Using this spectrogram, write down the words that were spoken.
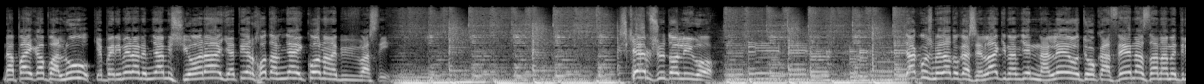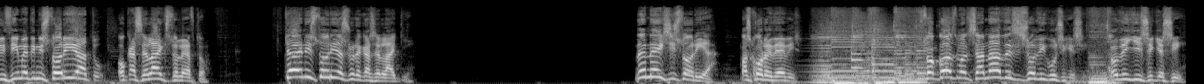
να πάει κάπου αλλού και περιμένανε μια μισή ώρα γιατί ερχόταν μια εικόνα να επιβιβαστεί. Σκέψου το λίγο. Και ακούς μετά τον Κασελάκη να βγαίνει να λέει ότι ο καθένας θα αναμετρηθεί με την ιστορία του. Ο Κασελάκης το λέει αυτό. Ποια είναι η ιστορία σου ρε Κασελάκη; Δεν έχεις ιστορία. Μας κοροϊδεύεις. Στον κόσμο της ανάθεση οδηγούσε κι εσύ. Οδηγήσει κι εσύ.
